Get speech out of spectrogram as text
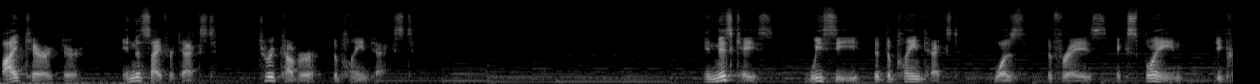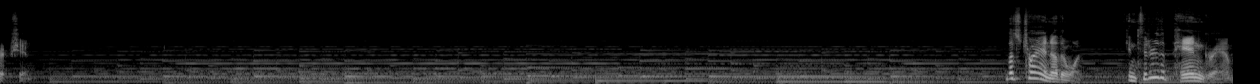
by character in the ciphertext to recover the plain text. In this case, we see that the plain text was the phrase explain decryption. Let's try another one. Consider the pangram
